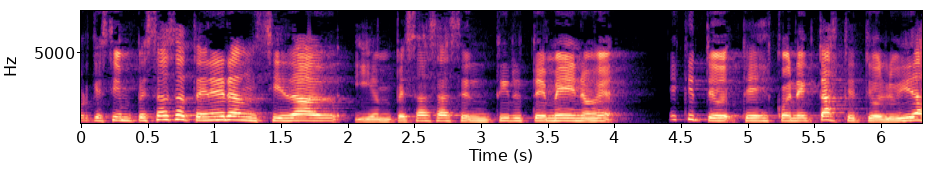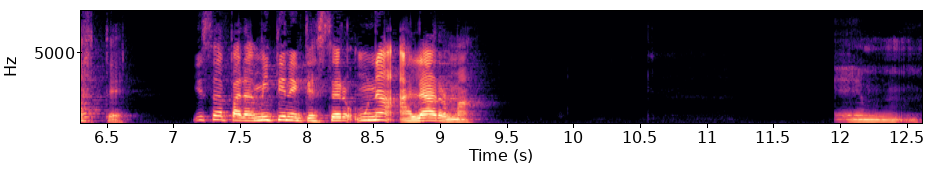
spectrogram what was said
Porque si empezás a tener ansiedad y empezás a sentirte menos, eh, es que te, te desconectaste, te olvidaste. Y esa para mí tiene que ser una alarma. Em,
